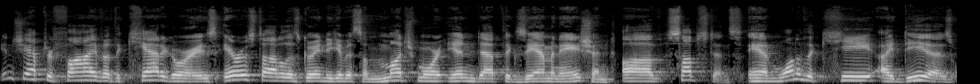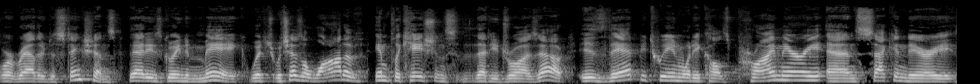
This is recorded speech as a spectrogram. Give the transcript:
In chapter 5 of the categories, Aristotle is going to give us a much more in depth examination of substance. And one of the key ideas, or rather distinctions, that he's going to make, which, which has a lot of implications that he draws out, is that between what he calls primary and secondary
